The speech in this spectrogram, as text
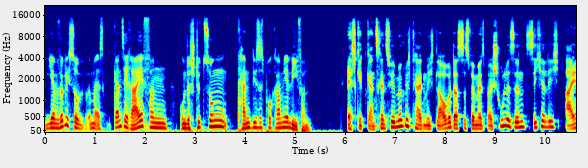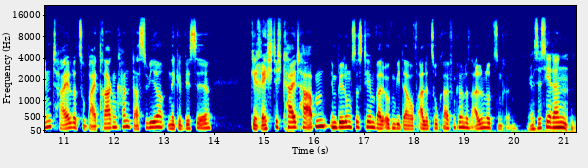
ja wirklich so, eine ganze Reihe von Unterstützung kann dieses Programm ja liefern. Es gibt ganz, ganz viele Möglichkeiten. Und ich glaube, dass das, wenn wir jetzt bei Schule sind, sicherlich ein Teil dazu beitragen kann, dass wir eine gewisse Gerechtigkeit haben im Bildungssystem, weil irgendwie darauf alle zugreifen können, das alle nutzen können. Es ist ja dann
